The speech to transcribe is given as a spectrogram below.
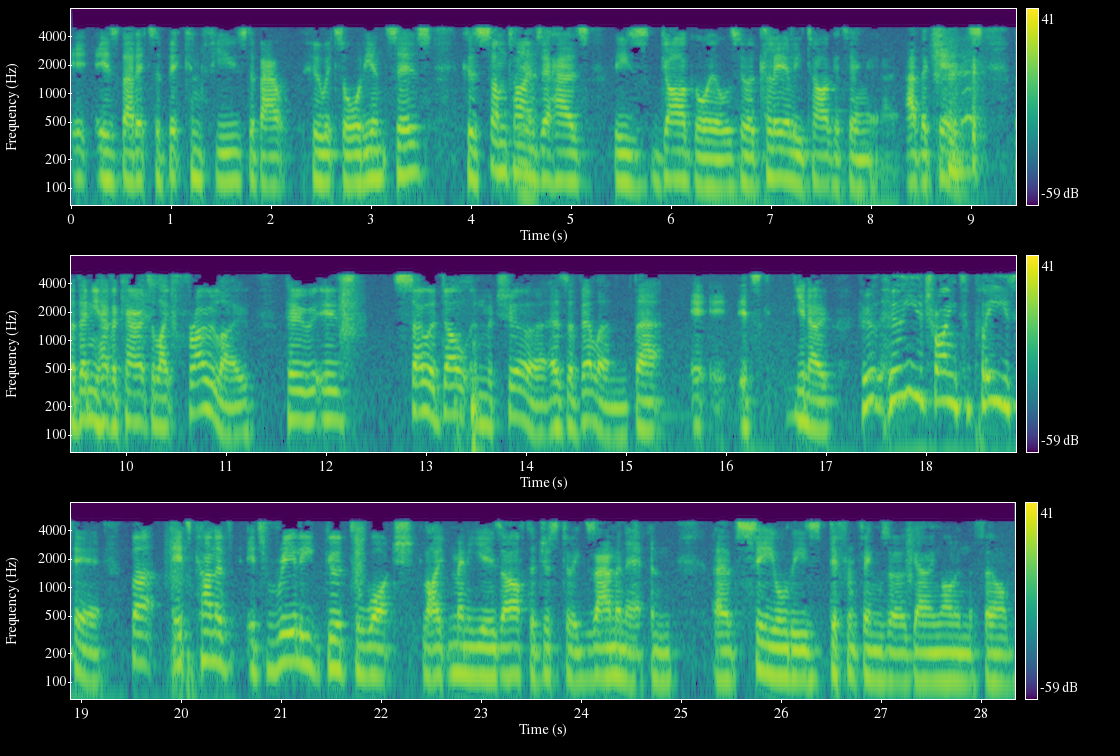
it is that it's a bit confused about who its audience is because sometimes it has these gargoyles who are clearly targeting at the kids but then you have a character like Frollo who is so adult and mature as a villain that it, it, it's you know who who are you trying to please here? But it's kind of it's really good to watch like many years after just to examine it and uh, see all these different things that are going on in the film.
